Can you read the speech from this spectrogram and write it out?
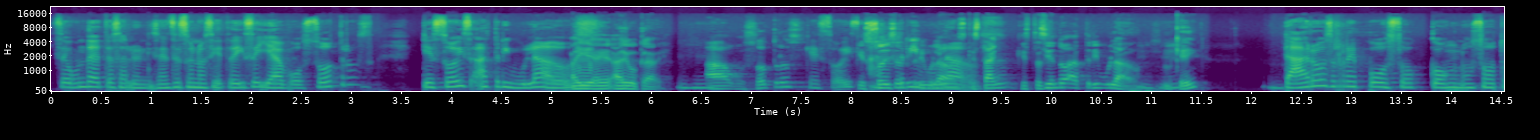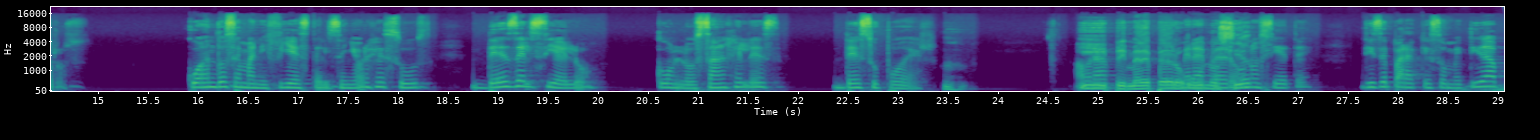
Segunda de Tesalonicenses 1.7 dice, y a vosotros que sois atribulados. Ahí hay algo clave. A vosotros que sois, que sois atribulados, que, están, que está siendo atribulado. Daros reposo con nosotros cuando se manifieste el Señor Jesús desde el cielo con los ángeles de su poder. y 1 Pedro 1.7 dice, para que sometida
